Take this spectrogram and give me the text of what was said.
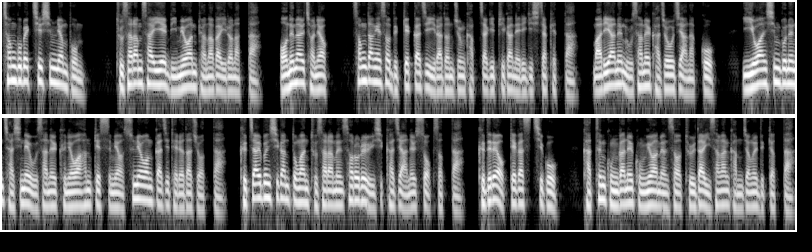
1970년 봄, 두 사람 사이에 미묘한 변화가 일어났다. 어느 날 저녁, 성당에서 늦게까지 일하던 중 갑자기 비가 내리기 시작했다. 마리아는 우산을 가져오지 않았고, 이요한 신부는 자신의 우산을 그녀와 함께 쓰며 수녀원까지 데려다 주었다. 그 짧은 시간 동안 두 사람은 서로를 의식하지 않을 수 없었다. 그들의 어깨가 스치고 같은 공간을 공유하면서 둘 다 이상한 감정을 느꼈다.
